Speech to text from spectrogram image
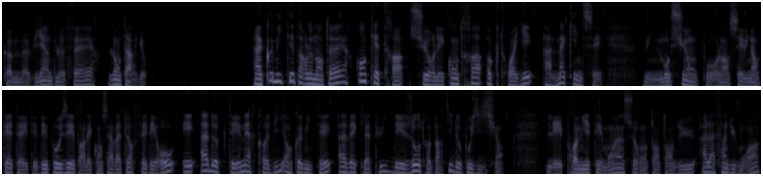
comme vient de le faire l'Ontario. Un comité parlementaire enquêtera sur les contrats octroyés à McKinsey. Une motion pour lancer une enquête a été déposée par les conservateurs fédéraux et adoptée mercredi en comité avec l'appui des autres partis d'opposition. Les premiers témoins seront entendus à la fin du mois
